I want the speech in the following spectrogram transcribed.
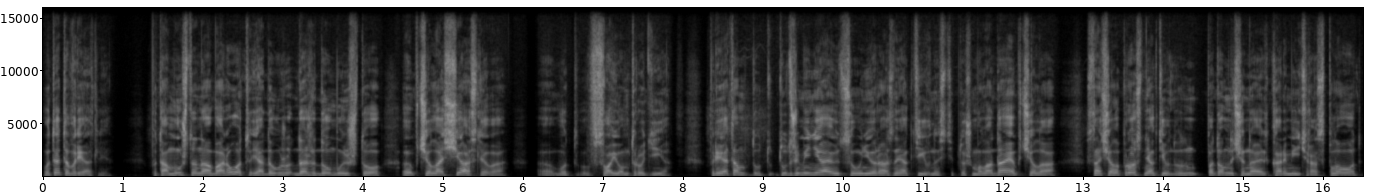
вот это вряд ли. Потому что, наоборот, я даже думаю, что э, пчела счастлива э, вот в своем труде. При этом тут, тут же меняются у нее разные активности, потому что молодая пчела сначала просто неактивна, потом начинает кормить расплод,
